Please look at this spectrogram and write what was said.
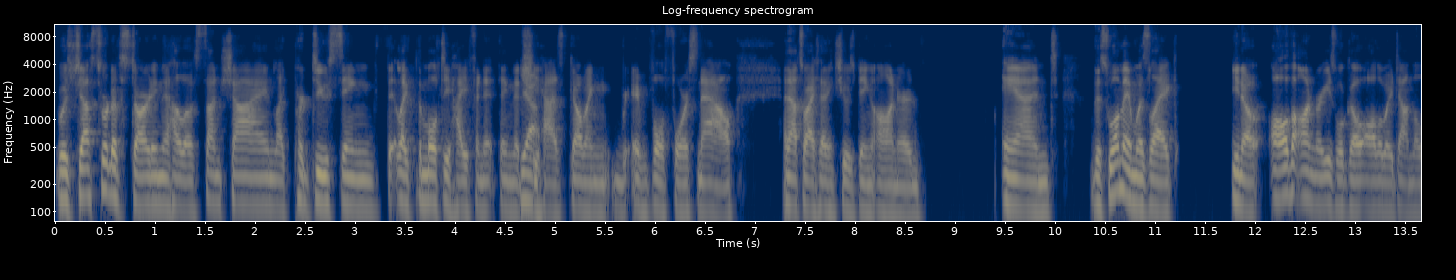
was just sort of starting the Hello Sunshine, like producing th- like the multi hyphenate thing that yeah. she has going in full force now, and that's why I think she was being honored. And this woman was like, you know, all the honorees will go all the way down the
